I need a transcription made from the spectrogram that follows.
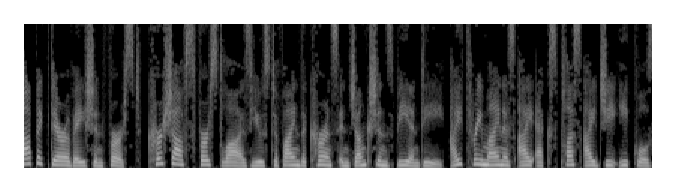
Topic derivation First, Kirchhoff's first law is used to find the currents in junctions B and D. I3 minus IX plus IG equals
